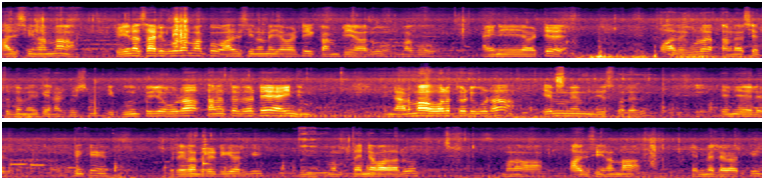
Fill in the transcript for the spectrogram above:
ఆదిశీనన్న పోయినసారి కూడా మాకు ఆదిశీనన్న చేయబట్టి కమిటీ వాళ్ళు మాకు ఆయన చేయబట్టే పాద కూడా తన చేతుల మీదకే నడిపించాం. ఈ భూమి పూజ కూడా తనతో అయింది. ఈ నడమ వాళ్ళతోటి కూడా ఏం మేము తీసుకోలేదు. ఏం చేయలేదు. దీనికి రేవంత్ రెడ్డి గారికి ధన్యవాదాలు. మన ఆదిశీనన్న ఎమ్మెల్యే గారికి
